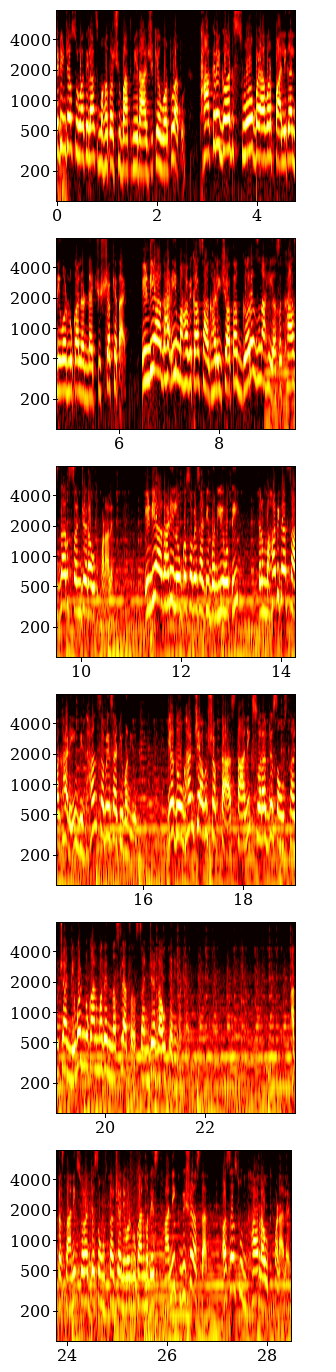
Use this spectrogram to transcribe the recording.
बुलेटिनच्या सुरुवातीलाच महत्वाची बातमी राजकीय वर्तुळातून. ठाकरे गट स्वबळावर पालिका निवडणुका लढण्याची शक्यता आहे. इंडिया आघाडी महाविकास आघाडीची आता गरज नाही असं खासदार संजय राऊत म्हणाले. इंडिया आघाडी लोकसभेसाठी बनली होती तर महाविकास आघाडी विधानसभेसाठी बनली होती. या दोघांची आवश्यकता स्थानिक स्वराज्य संस्थांच्या निवडणुकांमध्ये नसल्याचं संजय राऊत यांनी म्हटलं आता स्थानिक स्वराज्य संस्थांच्या निवडणुकांमध्ये स्थानिक विषय असतात असं सुद्धा राऊत म्हणाले.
